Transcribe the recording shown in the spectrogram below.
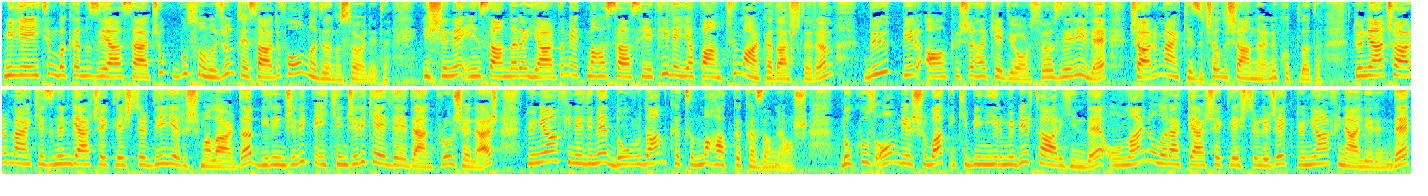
Milli Eğitim Bakanı Ziya Selçuk bu sonucun tesadüf olmadığını söyledi. İşini insanlara yardım etme hassasiyetiyle yapan tüm arkadaşlarım büyük bir alkışı hak ediyor sözleriyle çağrı merkezi çalışanlarını kutladı. Dünya Çağrı Merkezi'nin gerçekleştirdiği yarışmalarda birincilik ve ikincilik elde eden projeler dünya finaline doğrudan katılma hakkı kazanıyor. 9-11 Şubat 2021 tarihinde online olarak gerçekleştirilecek dünya finallerinde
